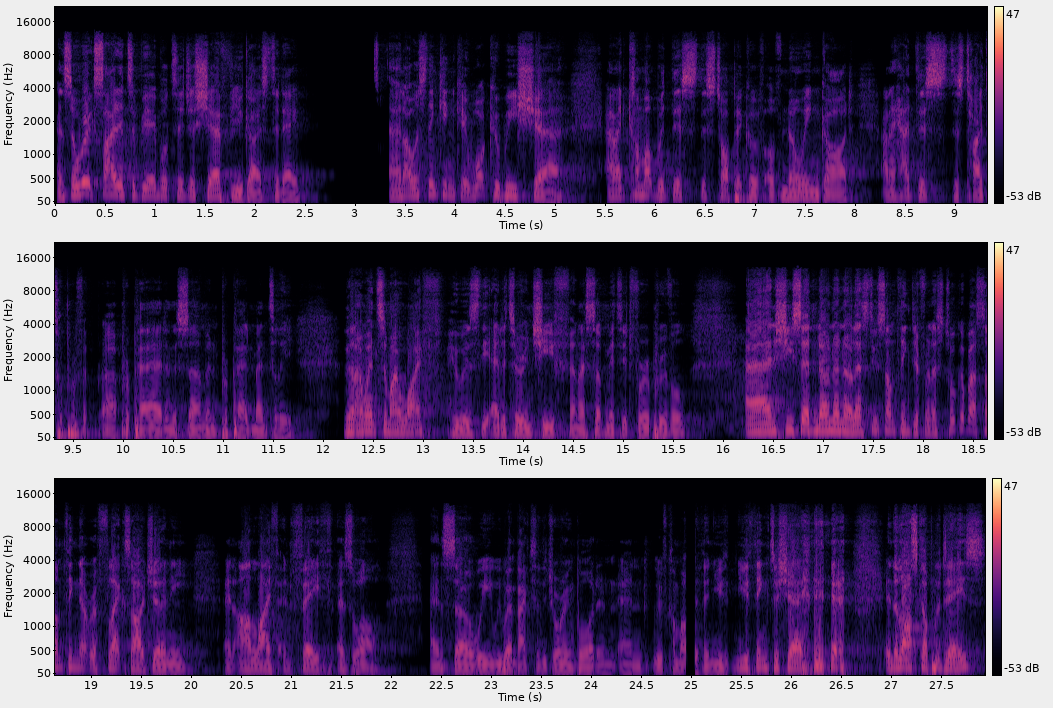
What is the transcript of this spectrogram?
And so we're excited to be able to just share for you guys today. And I was thinking, okay, what could we share? And I'd come up with this, this topic of, of knowing God. And I had this, this title pre- uh, prepared and the sermon prepared mentally. Then I went to my wife, who is the editor in chief, and I submitted for approval. And she said, no, no, no, let's do something different. Let's talk about something that reflects our journey and our life and faith as well. And so we, we went back to the drawing board and, and we've come up with a new, new thing to share in the last couple of days,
